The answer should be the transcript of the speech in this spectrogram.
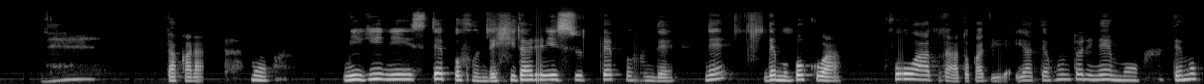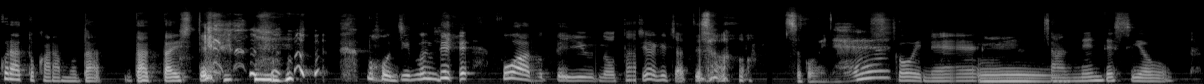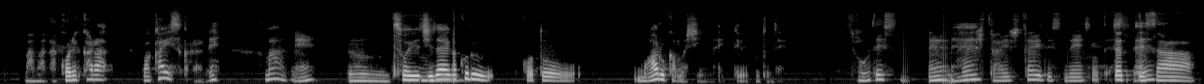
ねだからもう右にステップ踏んで左にステップ踏んでね。でも僕はフォワードだとかでやって本当にねもうデモクラットからもだ脱退して もう自分でフォワードっていうのを立ち上げちゃってさすごいね。すごいね。うん。残念ですよ。まあまだこれから若いですからね、まあね。うん、そういう時代が来ることもあるかもしれないということで。そうですね。ね。期待したいですね。そうですね。だってさ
